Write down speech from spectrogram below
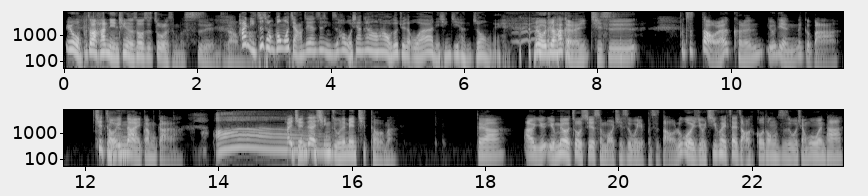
因为我不知道他年轻的时候是做了什么事，你知道吗？他，你自从跟我讲这件事情之后，我现在看到他，我都觉得哇，你心机很重哎。没有，我觉得他可能 其实不知道，然后可能有点那个吧，气头一那也尴尬啦。哦，他以前在新竹那边气头嘛。对啊，啊有有没有做些什么？其实我也不知道。如果有机会再找沟通师，我想问问他，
